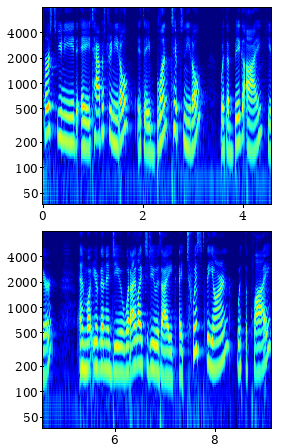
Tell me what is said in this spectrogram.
First, you need a tapestry needle. It's a blunt tipped needle with a big eye here. And what you're gonna do, what I like to do is I, I twist the yarn with the ply,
